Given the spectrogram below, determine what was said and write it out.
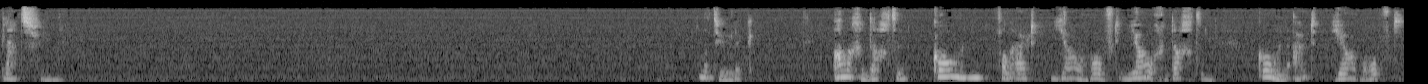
plaatsvinden. Natuurlijk, alle gedachten komen vanuit jouw hoofd. Jouw gedachten komen uit jouw hoofd.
